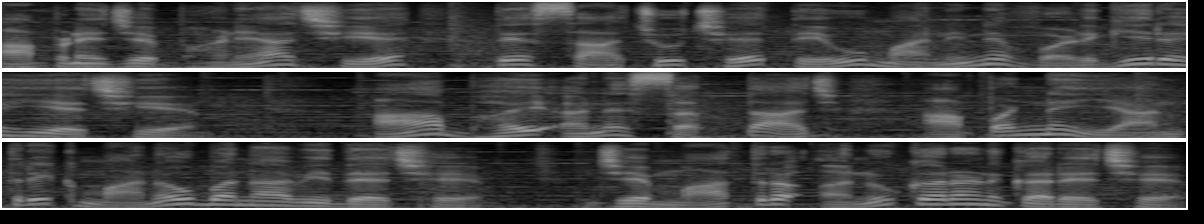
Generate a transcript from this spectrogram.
આપણે જે ભણ્યા છીએ તે સાચું છે તેવું માનીને વળગી રહીએ છીએ. આ ભય અને સત્તા જ આપણને યાંત્રિક માનવ બનાવી દે છે, જે માત્ર અનુકરણ કરે છે,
